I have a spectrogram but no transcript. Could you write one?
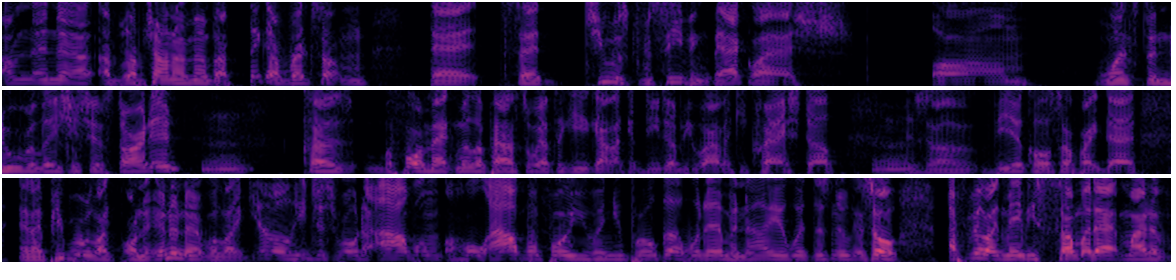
I'm and uh, I'm, I'm trying to remember. I think I read something that said she was receiving backlash, um, once the new relationship started. Mm-hmm. Cause before Mac Miller passed away, I think he got like a DWI, like he crashed up Mhm. his uh, vehicle, stuff like that. And like people were like on the internet were like, "Yo, he just wrote an album, a whole album for you, and you broke up with him, and now you're with this new guy." So I feel like maybe some of that might have,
